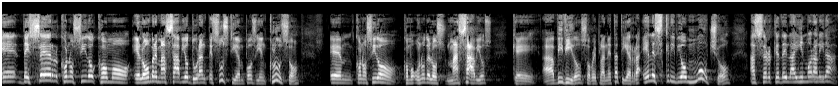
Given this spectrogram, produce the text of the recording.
eh, de ser conocido como el hombre más sabio durante sus tiempos y incluso em, conocido como uno de los más sabios que ha vivido sobre el planeta Tierra, él escribió mucho acerca de la inmoralidad,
